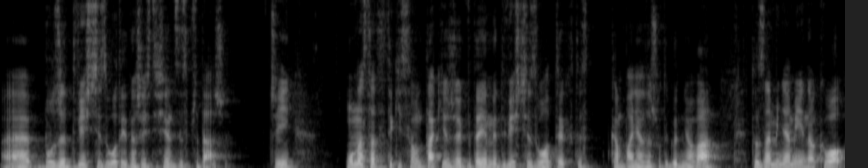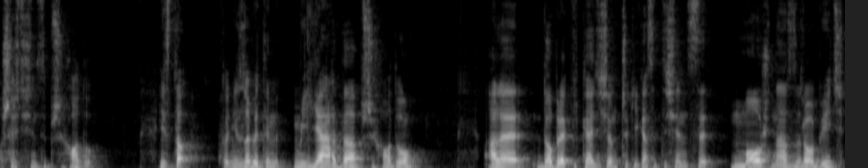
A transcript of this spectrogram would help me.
e, budżet 200 zł na 6000 sprzedaży. Czyli u nas statystyki są takie, że jak wydajemy 200 zł, to jest kampania zeszłotygodniowa, to zamieniamy je na około 6000 przychodu. Jest to, to nie zrobię tym miliarda przychodu, ale dobre kilkadziesiąt czy kilkaset tysięcy można zrobić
